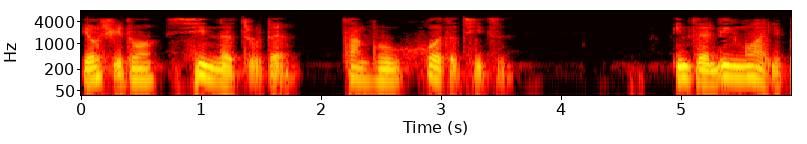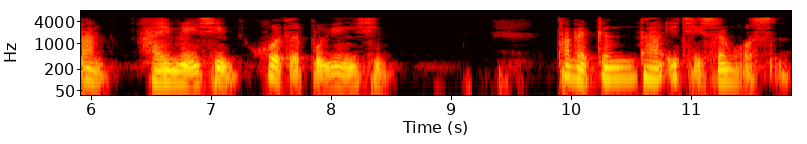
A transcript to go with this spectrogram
有许多信了主的丈夫或者妻子，因着另外一半还没信。或者不愿意信，他们跟他一起生活时，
